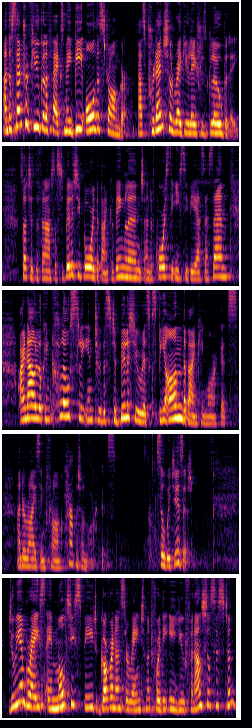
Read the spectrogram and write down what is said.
And the centrifugal effects may be all the stronger as prudential regulators globally, such as the Financial Stability Board, the Bank of England, and of course the ECB SSM, are now looking closely into the stability risks beyond the banking markets and arising from capital markets. So, which is it? Do we embrace a multi speed governance arrangement for the EU financial system,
